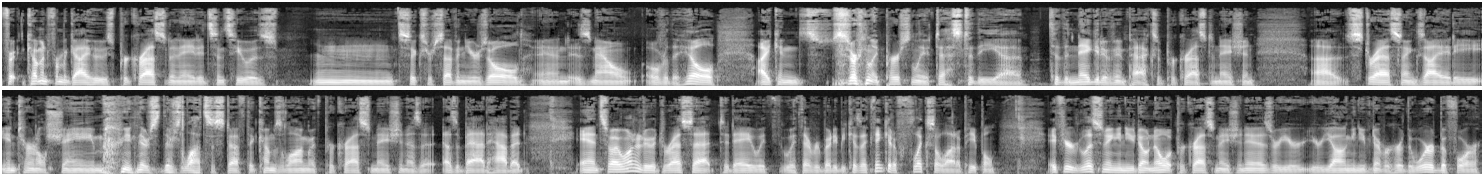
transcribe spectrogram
For, coming from a guy who's procrastinated since he was mm, six or seven years old and is now over the hill, I can certainly personally attest to the uh, to the negative impacts of procrastination. Uh, stress, anxiety, internal shame. I mean, there's there's lots of stuff that comes along with procrastination as a as a bad habit, and so I wanted to address that today with with everybody because I think it afflicts a lot of people if you're listening and you don't know what procrastination is, or you're you're young and you've never heard the word before,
